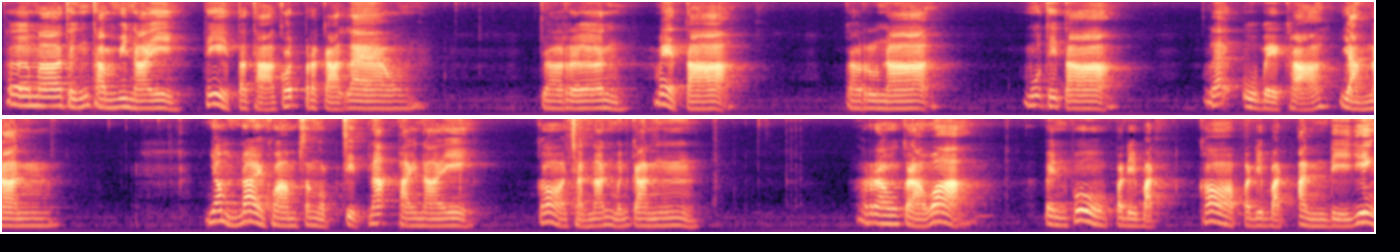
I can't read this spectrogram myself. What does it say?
เธอมาถึงธรรมวินัย ที่ตถาคตประกาศแล้วเจริญ เมตตากรุณา มุทิตา และอุเบกขาอย่างนั้น ย่อมได้ความสงบจิตณภายใน ก็ฉันนั้นเหมือนกัน เรากล่าวว่า เป็นผู้ปฏิบัติข้อปฏิบัติอันดียิ่ง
